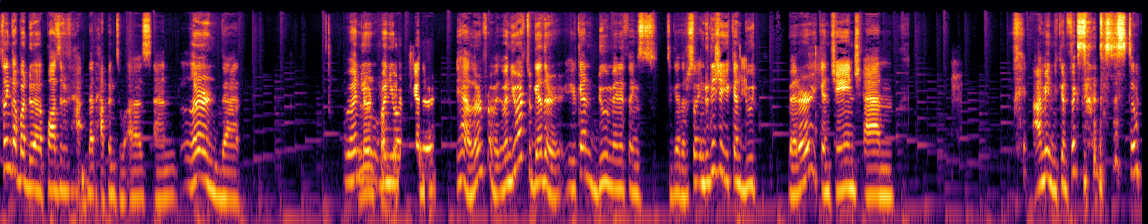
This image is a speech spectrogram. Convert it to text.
think about the positive ha- that happened to us and learn that when Learn you from when you it. are together, yeah, learn from it. When you are together, you can do many things together. So Indonesia, you can do better, you can change and I mean, you can fix the system.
